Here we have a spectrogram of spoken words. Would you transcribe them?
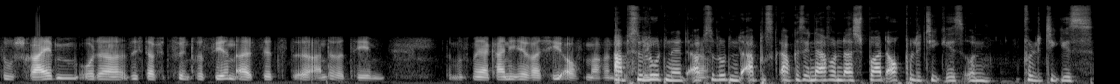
zu schreiben oder sich dafür zu interessieren als jetzt äh, andere Themen? Da muss man ja keine Hierarchie aufmachen. Absolut nicht, Ja. absolut nicht. Ab, abgesehen davon, dass Sport auch Politik ist und Politik ist.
